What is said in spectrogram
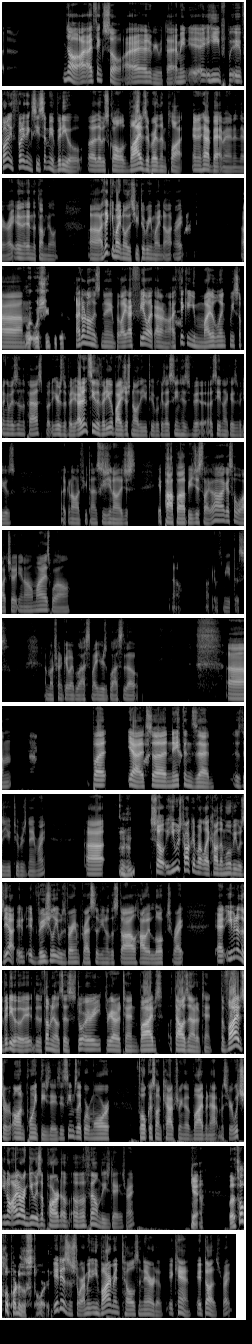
no, I, I think so. I, I'd agree with that. I mean, he, he funny funny things. He sent me a video uh, that was called "Vibes Are Better Than Plot," and it had Batman in there, right, in, in the thumbnail. Uh, I think you might know this YouTuber. You might not, right? Um, Wh- which you did. I don't know his name, but like I feel like I don't know. I think you might have linked me something of his in the past, but here's the video. I didn't see the video, but I just know the YouTuber because I've seen his vi- I've seen like his videos like an odd few times because you know it just it pop up. You just like oh I guess I'll watch it. You know might as well. No, okay, let's mute this. I'm not trying to get my blast my ears blasted out. Um, but yeah, it's uh Nathan Zed is the YouTuber's name, right? Uh, Mhm. so he was talking about like how the movie was yeah it, it visually it was very impressive you know the style how it looked right? And even in the video it, the thumbnail it says story 3 out of 10 vibes 1000 out of 10 the vibes are on point these days. It seems like we're more focused on capturing a vibe and atmosphere which you know i'd argue is a part of, of a film these days right? Yeah but it's also part of the story it is a story i mean the environment tells a narrative it can it does right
